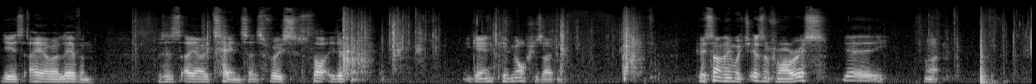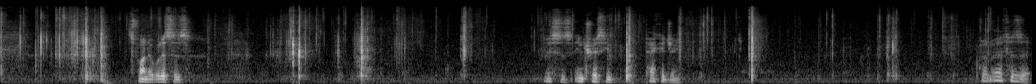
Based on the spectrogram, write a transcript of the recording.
Yes, AO11. This is AO10, so it's very slightly different. Again, keeping options open. Here's something which isn't from RS. Yay! Right. Let's find out what this is. This is interesting packaging. What on earth is it?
